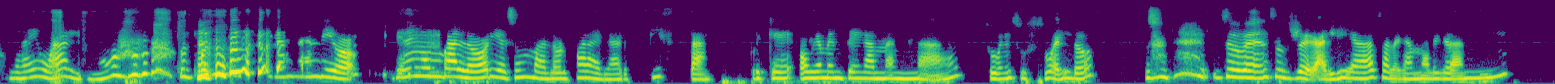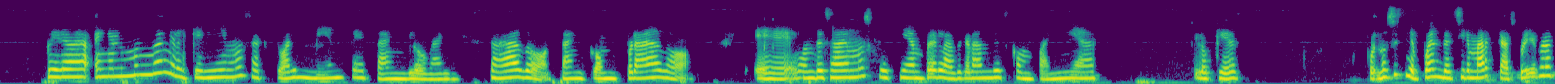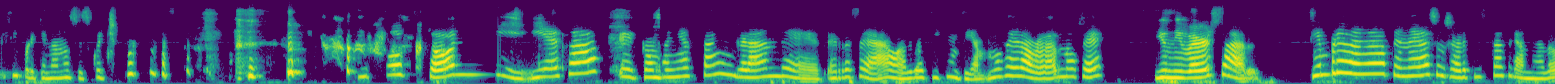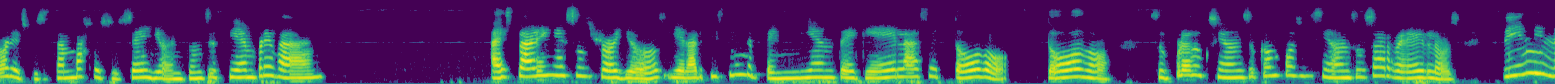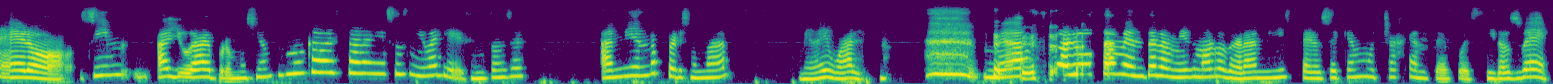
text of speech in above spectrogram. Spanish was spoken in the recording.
me da igual, ¿no? Ustedes digo, tienen un valor y es un valor para el artista, porque obviamente ganan más, suben sus sueldos, suben sus regalías al ganar Grammy, pero en el mundo en el que vivimos actualmente tan globalizado, tan comprado, eh, donde sabemos que siempre las grandes compañías, lo que es, pues no sé si le pueden decir marcas, pero yo creo que sí, porque no nos escuchan. Sony y esas eh, compañías tan grandes, RCA o algo así como se llama, no sé, la verdad no sé, Universal, siempre van a tener a sus artistas ganadores, pues están bajo su sello, entonces siempre van a estar en esos rollos y el artista independiente que él hace todo, todo, su producción, su composición, sus arreglos, sin dinero, sin ayuda de promoción, pues nunca va a estar en esos niveles. Entonces, a mí en lo personal, me da igual. me da absolutamente lo mismo los Grammys, pero sé que mucha gente, pues, sí los ve.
